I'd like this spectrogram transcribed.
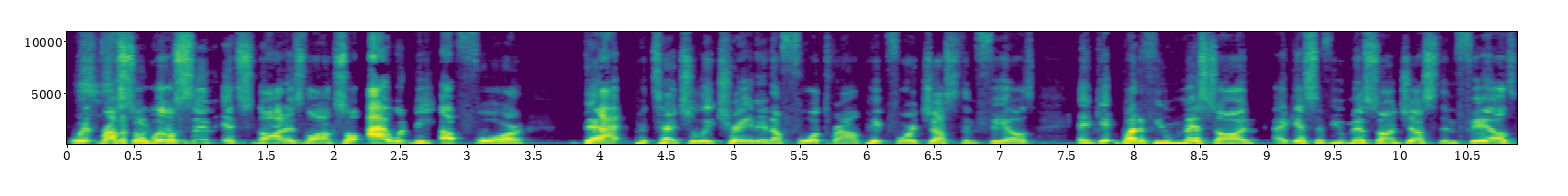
with Russell. Wilson, it's not as long. So I would be up for that potentially trading a fourth round pick for Justin Fields and get. But if you miss on, I guess if you miss on Justin Fields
